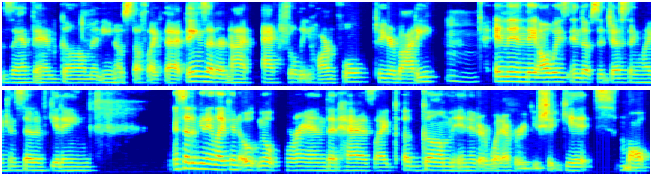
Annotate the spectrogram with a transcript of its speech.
xanthan gum and you know stuff like that things that are not actually harmful to your body mm-hmm. and then they always end up suggesting like instead of getting instead of getting like an oat milk brand that has like a gum in it or whatever you should get Malk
